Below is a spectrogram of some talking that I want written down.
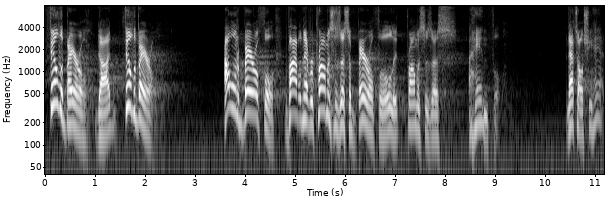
fill the barrel, God, fill the barrel. I want a barrel full. The Bible never promises us a barrel full, it promises us a handful. And that's all she had.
